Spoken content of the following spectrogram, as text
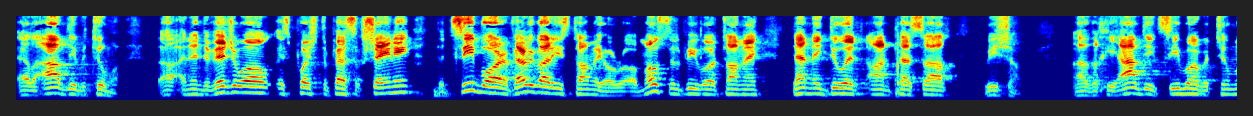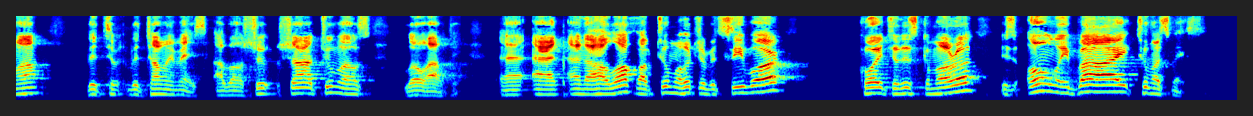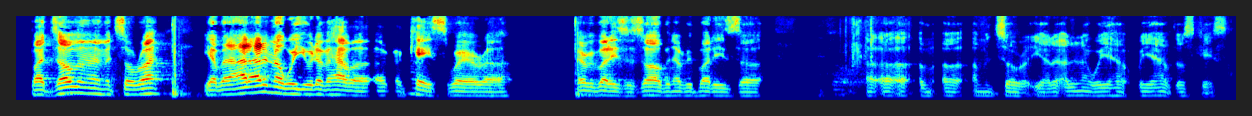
Uh, an individual is pushed to Pesach Sheni. The tzibor, if everybody is tummy or uh, most of the people are tummy, then they do it on Pesach Rishon. Uh, the chiavdi tzibor betuma betumi mes. Aval shar tumos lo avdi. And and the halach of tuma hutra b'tzibor, according to this Gemara, is only by tumas mes. But zovim and mitzorah, yeah, but I, I don't know where you would ever have a, a, a case where. Uh, everybody's a Zav and everybody's a, a, a, a, a. Yeah, I don't know where you have where you have those cases.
